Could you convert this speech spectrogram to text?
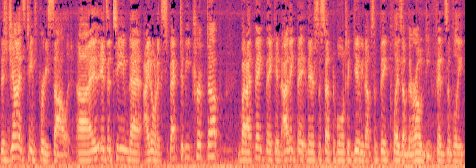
this Giants team's pretty solid. Uh, it, it's a team that I don't expect to be tripped up but I think they can. I think they they're susceptible to giving up some big plays of their own defensively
